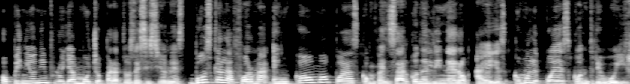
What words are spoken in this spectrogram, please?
opinión influya mucho para tus decisiones, busca la forma en cómo puedas compensar con el dinero a ellos, cómo le puedes contribuir.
